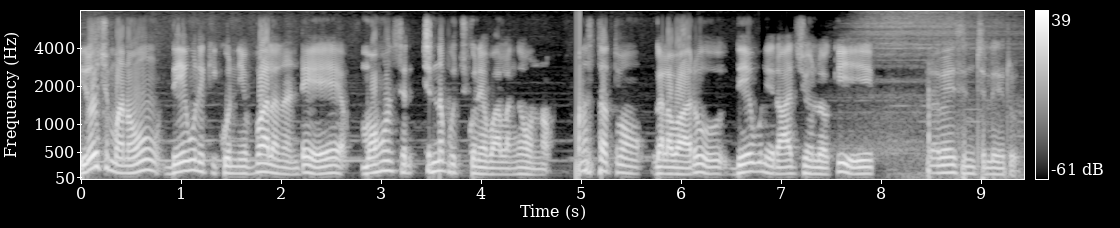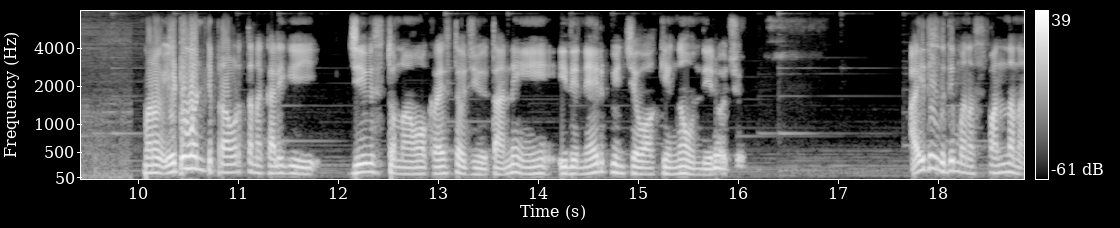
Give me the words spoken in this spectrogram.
ఈరోజు మనం దేవునికి కొన్ని ఇవ్వాలనంటే మొహం చిన్నపుచ్చుకునే వాళ్ళంగా ఉన్నాం. మనస్తత్వం గలవారు దేవుని రాజ్యంలోకి ప్రవేశించలేరు. మనం ఎటువంటి ప్రవర్తన కలిగి జీవిస్తున్నామో క్రైస్తవ జీవితాన్ని ఇది నేర్పించే వాక్యంగా ఉంది ఈరోజు. ఐదవది మన స్పందన.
